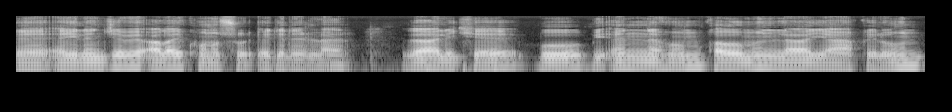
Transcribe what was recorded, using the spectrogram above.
e, eğlence ve alay konusu edinirler. Zalike bu bi ennehum kavmun la yaqilun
